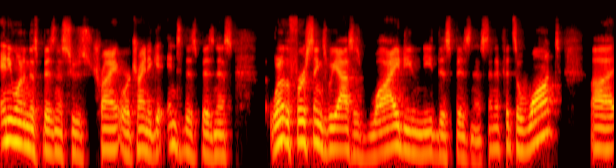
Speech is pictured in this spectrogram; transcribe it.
anyone in this business who's trying or trying to get into this business, one of the first things we ask is why do you need this business? And if it's a want, uh,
